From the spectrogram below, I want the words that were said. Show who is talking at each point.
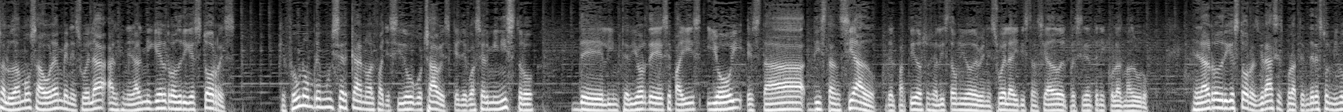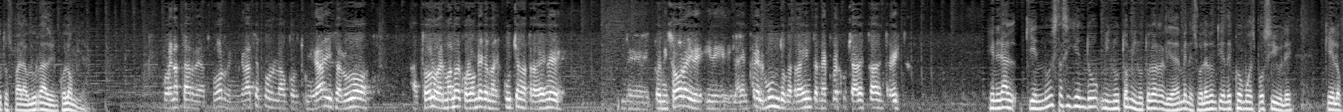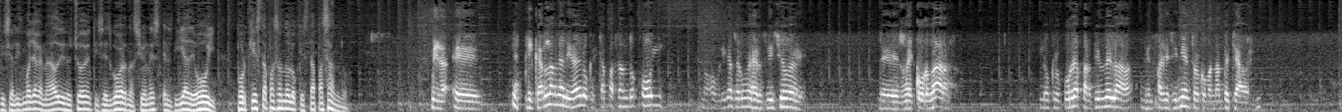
Speaker 1: Saludamos ahora en Venezuela al general Miguel Rodríguez Torres, que fue un hombre muy cercano al fallecido Hugo Chávez, que llegó a ser ministro del interior de ese país y hoy está distanciado del Partido Socialista Unido de Venezuela y distanciado del presidente Nicolás Maduro. General Rodríguez Torres, gracias por atender estos minutos para Blue Radio en Colombia.
Speaker 2: Buenas tardes, Orden. Gracias por la oportunidad y saludo a todos los hermanos de Colombia que nos escuchan a través de de tu emisora y de, la gente del mundo que a través de internet puede escuchar esta entrevista.
Speaker 1: General, quien no está siguiendo minuto a minuto la realidad en Venezuela no entiende cómo es posible que el oficialismo haya ganado 18 de 26 gobernaciones el día de hoy. ¿Por qué está pasando lo que está pasando?
Speaker 2: Mira, eh, explicar la realidad de lo que está pasando hoy nos obliga a hacer un ejercicio de, de recordar lo que ocurre a partir de la, del fallecimiento del comandante Chávez.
